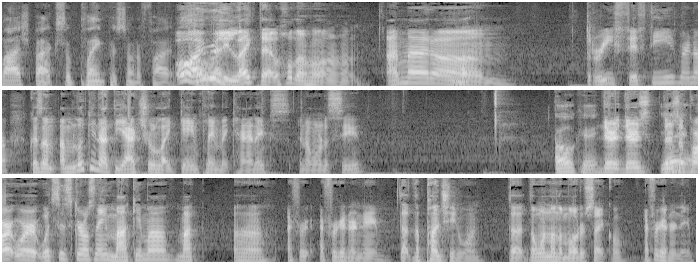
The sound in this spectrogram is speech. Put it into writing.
flashbacks of playing Persona Five. Oh, I really like, like that. Hold on, hold on, hold on. I'm at um 350 right now because I'm I'm looking at the actual like gameplay mechanics and I want to see. Oh, okay. There there's Yeah, there's a yeah. part where what's this girl's name? Makima? Mak uh I for, I forget her name. The the punching one. The the one on the motorcycle. I forget her name.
